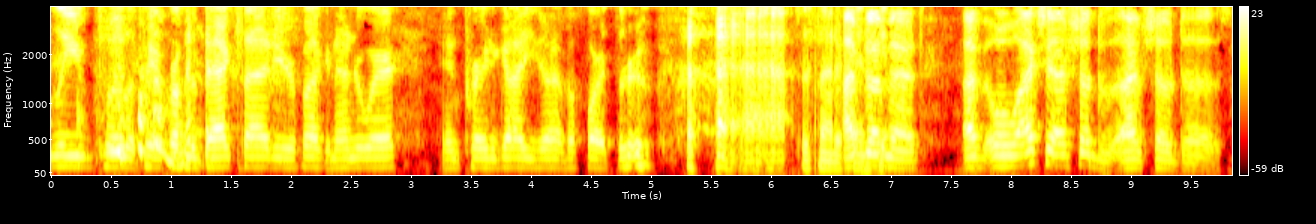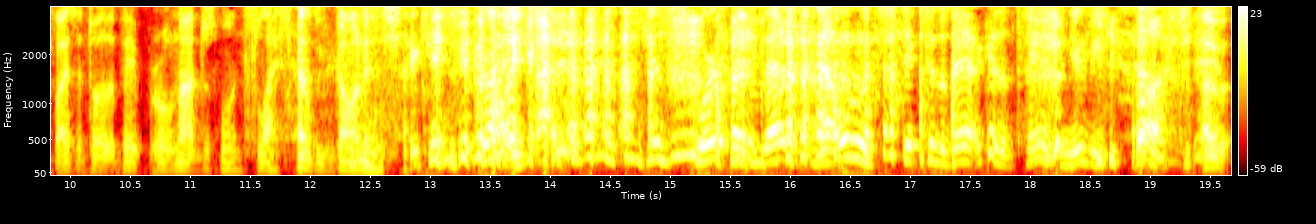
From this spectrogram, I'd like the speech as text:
leave toilet paper on the backside of your fucking underwear and pray to God you don't have a fart through. Let's not offend I've done that. I've well, actually, I've showed I've shoved a slice of toilet paper. Well, not just one slice. That'll be gone in a second. Jesus Christ. just squirt it. That, that one would stick to the back of the pants and you'd be fucked. I've,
